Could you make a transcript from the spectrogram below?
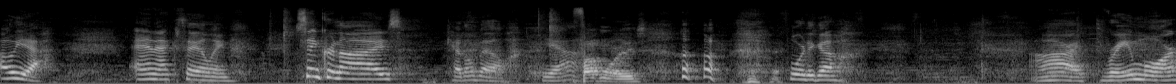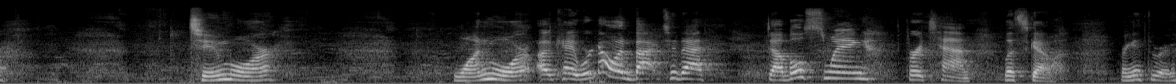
Oh yeah. And exhaling. Synchronize. Kettlebell. Yeah. Five more of these. Four to go. All right, three more. Two more. One more. Okay, we're going back to that double swing for 10. Let's go. Bring it through.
